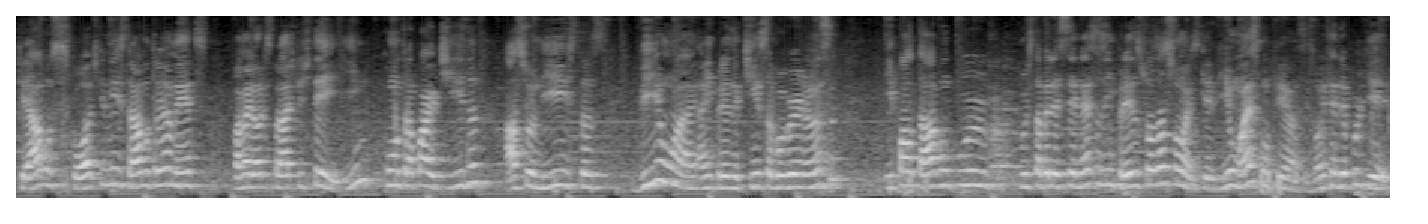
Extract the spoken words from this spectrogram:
criavam esses códigos e ministravam treinamentos para melhores práticas de TI. Em contrapartida, acionistas viam a, a empresa que tinha essa governança e pautavam por, por estabelecer nessas empresas suas ações, que viam mais confiança. Vocês vão entender por quê.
